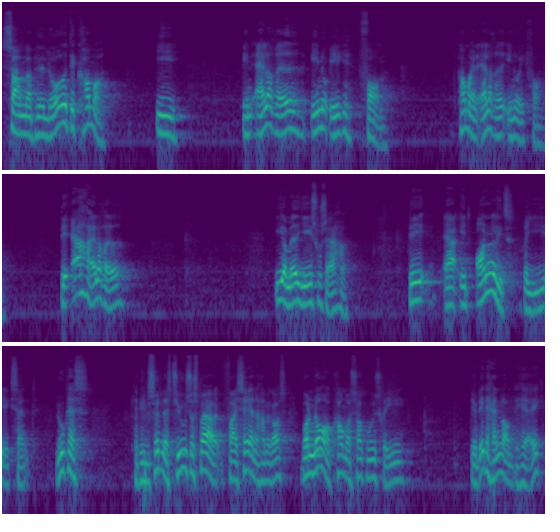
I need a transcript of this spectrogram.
som er blevet lovet, det kommer i en allerede endnu ikke form. Det kommer i en allerede endnu ikke form. Det er her allerede, i og med Jesus er her. Det er et åndeligt rige, ikke sandt? Lukas kapitel 17, 20, så spørger farisæerne ham ikke også, hvornår kommer så Guds rige? Det er jo det, det handler om det her, ikke?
